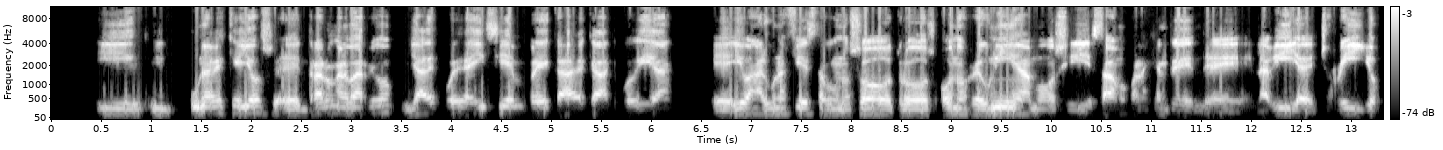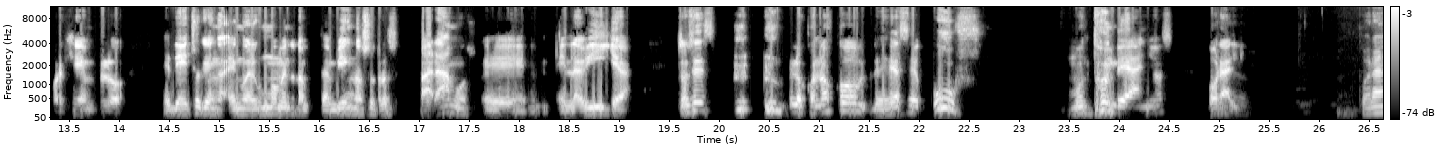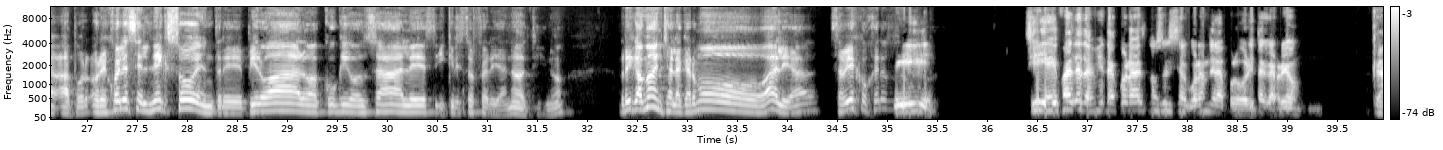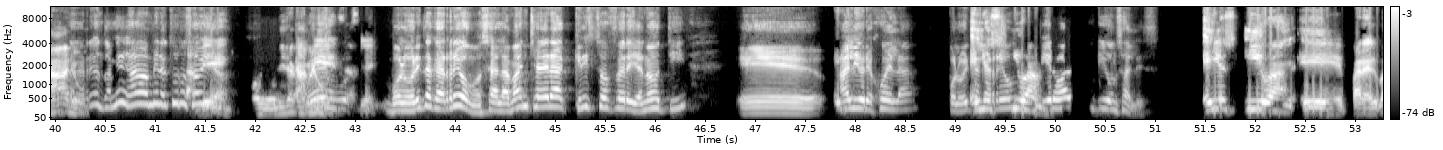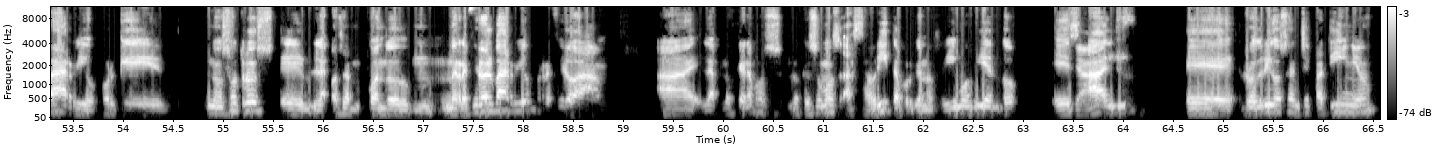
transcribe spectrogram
y, y una vez que ellos eh, entraron al barrio, ya después de ahí siempre, cada vez cada que podían, eh, iban a alguna fiesta con nosotros o nos reuníamos y estábamos con la gente de, de la villa, de Chorrillos, por ejemplo. De hecho, que en, en algún momento tam- también nosotros paramos eh, en la villa. Entonces, los conozco desde hace, uff, un montón de años por Ali. Por, a- a- por Orejuela es el nexo entre Piero Alba, Coqui González y Christopher Gianotti, ¿no? Rica mancha la que armó Alia. ¿Sabías coger eso? Sí. Sí, ahí falta también, ¿te acuerdas? No sé si se acuerdan de la polvorita Carrión. Claro. Carrión también. Ah, mira, tú no También, sabías. Polvorita Carrión. también. Volvorita Carrión. O sea, la mancha era Christopher Gianotti, eh, Ali Orejuela, Polvorita ellos Carrión, iban. Piero y González. ellos iban eh, para el barrio, porque nosotros, eh, la- o sea, cuando me refiero al barrio, me refiero a, a la- los que éramos, los que somos hasta ahorita, porque nos seguimos viendo, es Ya. Ali, eh, Rodrigo Sánchez Patiño,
